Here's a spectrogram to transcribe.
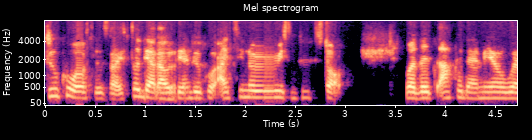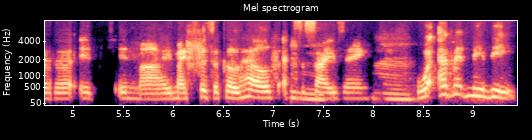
do courses, I still get out there and do courses. I see no reason to stop. Whether it's academia, whether it's in my my physical health, mm-hmm. exercising, mm-hmm. whatever it may be,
